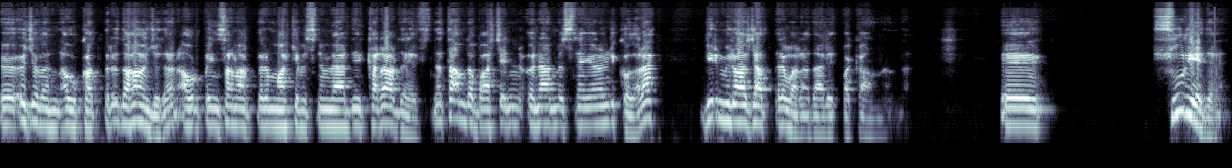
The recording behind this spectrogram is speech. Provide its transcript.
e, Öcalan'ın avukatları daha önceden Avrupa İnsan Hakları Mahkemesi'nin verdiği karar dairesinde tam da Bahçeli'nin önermesine yönelik olarak bir müracaatları var Adalet Bakanlığı'nda. E, Suriye'de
